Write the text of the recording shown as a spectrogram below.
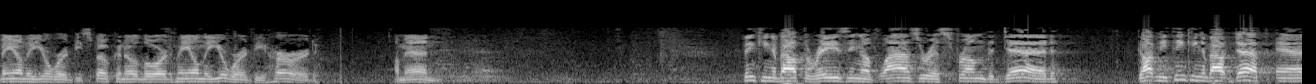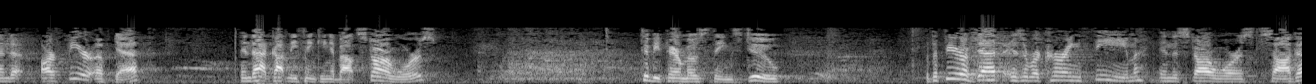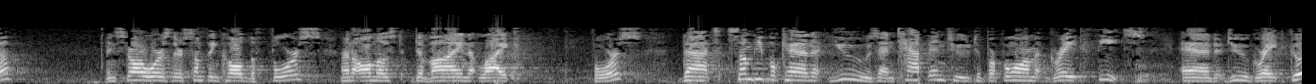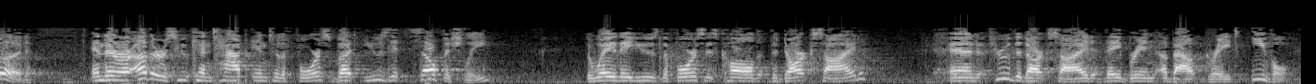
May only your word be spoken, O Lord. May only your word be heard. Amen. Thinking about the raising of Lazarus from the dead got me thinking about death and our fear of death. And that got me thinking about Star Wars. to be fair, most things do. But the fear of death is a recurring theme in the Star Wars saga. In Star Wars, there's something called the Force, an almost divine-like force that some people can use and tap into to perform great feats and do great good. And there are others who can tap into the Force but use it selfishly. The way they use the Force is called the dark side. And through the dark side, they bring about great evil.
